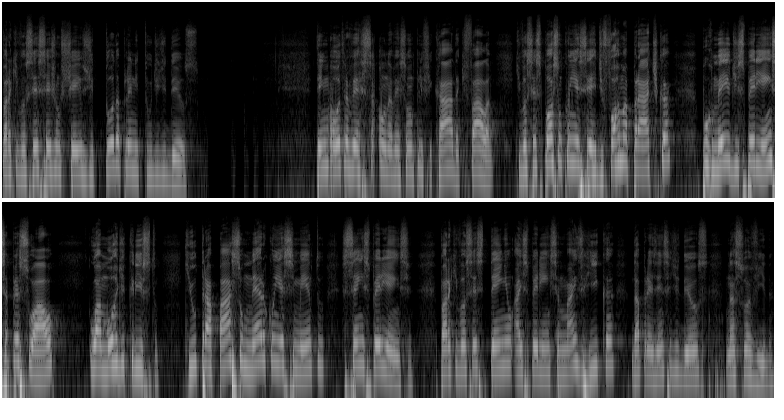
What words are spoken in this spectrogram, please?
para que vocês sejam cheios de toda a plenitude de Deus. Tem uma outra versão, na versão amplificada, que fala que vocês possam conhecer de forma prática, por meio de experiência pessoal, o amor de Cristo, que ultrapassa o mero conhecimento sem experiência, para que vocês tenham a experiência mais rica da presença de Deus na sua vida.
